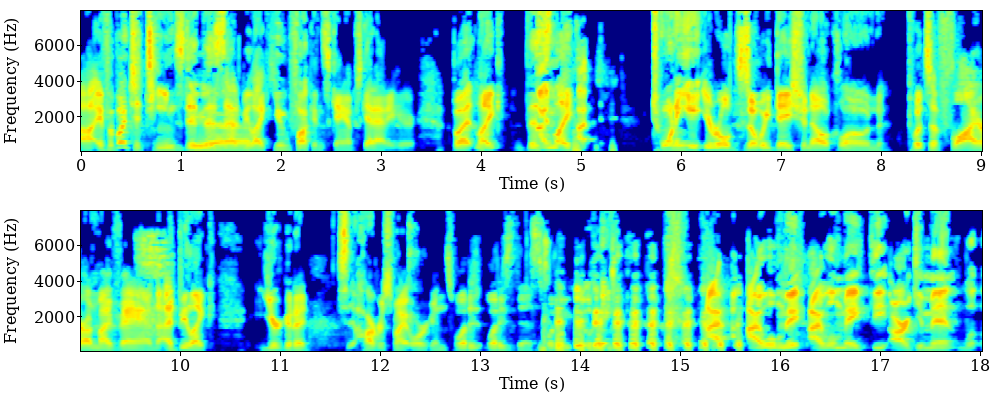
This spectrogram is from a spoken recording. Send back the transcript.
uh, if a bunch of teens did this, I'd be like, you fucking scamps, get out of here. But like this, I'm- like 28 year old Zooey Deschanel clone puts a flyer on my van, I'd be like, "You're gonna harvest my organs." What is what is this? What are you doing? I, I will make I will make the argument. Well,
